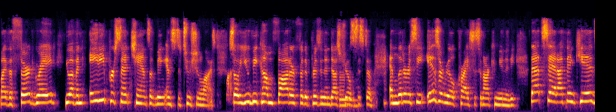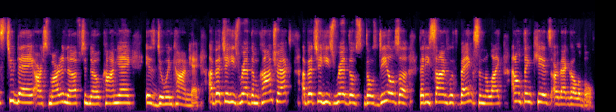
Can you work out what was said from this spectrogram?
by the third grade, you have an 80% chance of being institutionalized. So you become fodder for the prison industrial mm-hmm. system. And literacy is a real crisis in our community. That said, I think kids today are smart enough to know Kanye is doing Kanye. I bet you he's read them contracts. I bet you he's read those those deals uh, that he signs with banks and the like. I don't think kids are that gullible.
